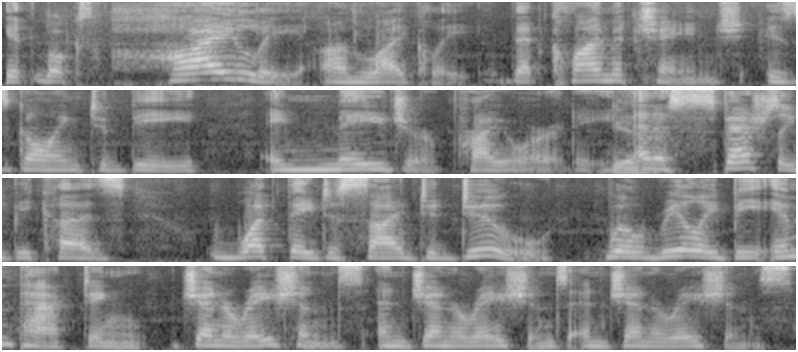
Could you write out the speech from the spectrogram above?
it looks highly unlikely that climate change is going to be a major priority. Yeah. And especially because what they decide to do will really be impacting generations and generations and generations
